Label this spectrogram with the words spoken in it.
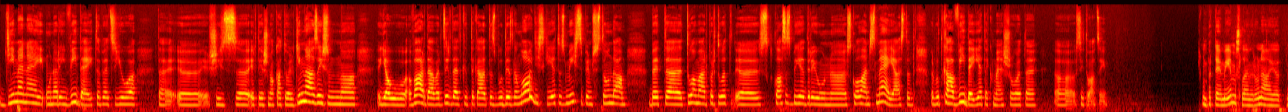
ģimenei un arī videi, tāpēc, jo uh, Tā, šis ir tieši no katoļu ģimnāzijas, un jau vārdā var dzirdēt, ka kā, tas būtu diezgan loģiski iet uz misi pirms stundām, bet uh, tomēr par to uh, klases biedri un uh, skolēni smējās. Tad varbūt kā vide ietekmē šo te, uh, situāciju. Un par tiem iemesliem runājot,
